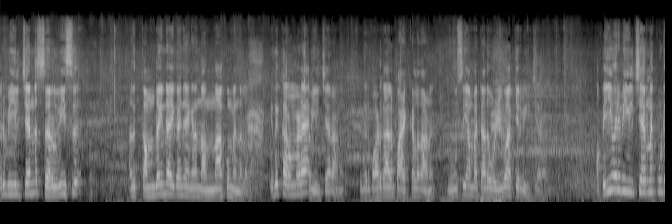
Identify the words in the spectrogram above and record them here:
ഒരു വീൽ ചെയറിന്റെ സർവീസ് അത് കംപ്ലൈന്റ് ആയിക്കഴിഞ്ഞാൽ എങ്ങനെ നന്നാക്കും എന്നുള്ളതാണ്. ഇത് കർമ്മയുടെ വീൽ ചെയറാണ് ഇത് ഒരുപാട് കാലം പഴക്കമുള്ളതാണ്. യൂസ് ചെയ്യാൻ പറ്റാതെ ഒഴിവാക്കിയ ഒരു വീൽ ചെയറാണ് അപ്പോൾ ഈ ഒരു വീൽ ചെയറിനെ കൂടി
